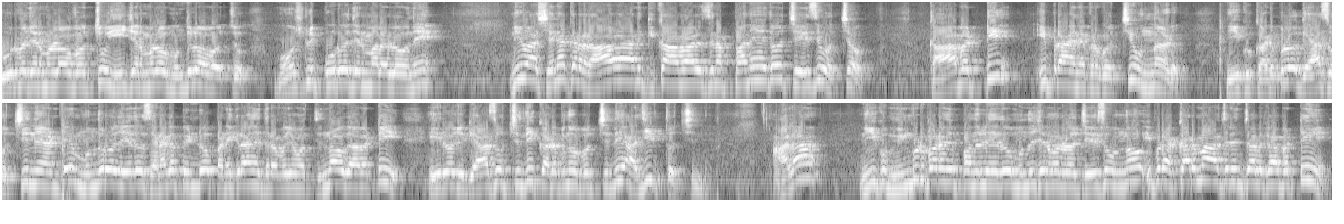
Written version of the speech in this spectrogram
పూర్వజన్మలో అవ్వచ్చు ఈ జన్మలో ముందులో అవ్వచ్చు. మోస్ట్లీ పూర్వజన్మలలోనే నీవు ఆ శని అక్కడ రావడానికి కావాల్సిన పనేదో చేసి వచ్చావు. కాబట్టి ఇప్పుడు ఆయన అక్కడికి వచ్చి ఉన్నాడు. నీకు కడుపులో గ్యాస్ వచ్చింది అంటే ముందు రోజు ఏదో శనగపిండో పనికిరాని ద్రవ్యం తిన్నావు కాబట్టి ఈరోజు గ్యాస్ వచ్చింది కడుపు నొప్పి వచ్చింది అజీర్తి వచ్చింది. అలా నీకు మింగుడు పడని పనులు ముందు జన్మలో చేసి ఉన్నావు ఇప్పుడు ఆ కర్మ ఆచరించాలి కాబట్టి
